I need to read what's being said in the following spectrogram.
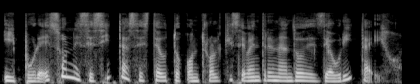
Y por eso necesitas este autocontrol que se va entrenando desde ahorita, hijo.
